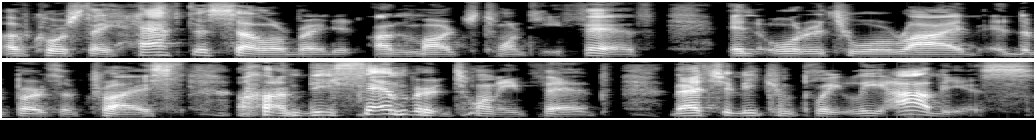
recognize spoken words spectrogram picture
Of course, they have to celebrate it on March 25th in order to arrive at the birth of Christ on December 25th. That should be completely obvious.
